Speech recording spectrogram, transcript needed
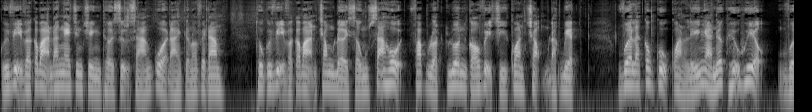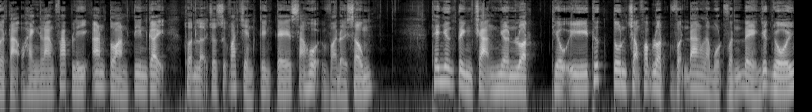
Quý vị và các bạn đang nghe chương trình Thời sự sáng của Đài Tiếng Nói Việt Nam. Thưa quý vị và các bạn, trong đời sống xã hội, pháp luật luôn có vị trí quan trọng đặc biệt. Vừa là công cụ quản lý nhà nước hữu hiệu, vừa tạo hành lang pháp lý an toàn, tin cậy, thuận lợi cho sự phát triển kinh tế, xã hội và đời sống. Thế nhưng tình trạng nhờn luật, thiếu ý thức tôn trọng pháp luật vẫn đang là một vấn đề nhức nhối.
